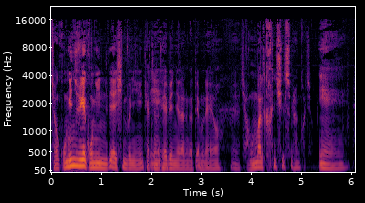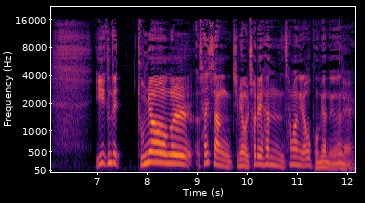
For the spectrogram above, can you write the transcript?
전 공인 중에 공인인데 신분이 대통령 예. 대변인이라는 것 때문에요. 예, 정말 큰 실수를 한 거죠. 예. 이 근데 두 명을 사실상 지명을 철회한 상황이라고 보면은 네.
